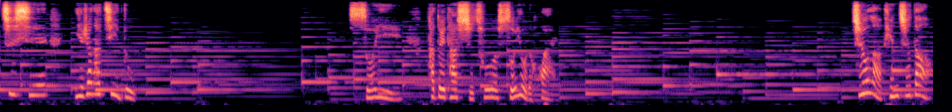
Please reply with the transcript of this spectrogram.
这些也让他嫉妒，所以他对他使出了所有的坏。只有老天知道，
